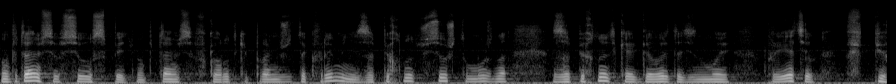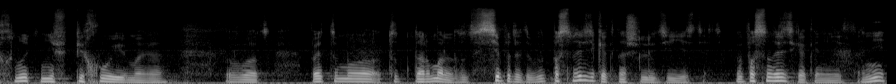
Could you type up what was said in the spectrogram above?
мы пытаемся все успеть, мы пытаемся в короткий промежуток времени запихнуть все, что можно запихнуть, как говорит один мой приятель, впихнуть невпихуемое. Вот. Поэтому тут нормально, тут все вот это, вы посмотрите, как наши люди ездят, вы посмотрите, как они ездят. Они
